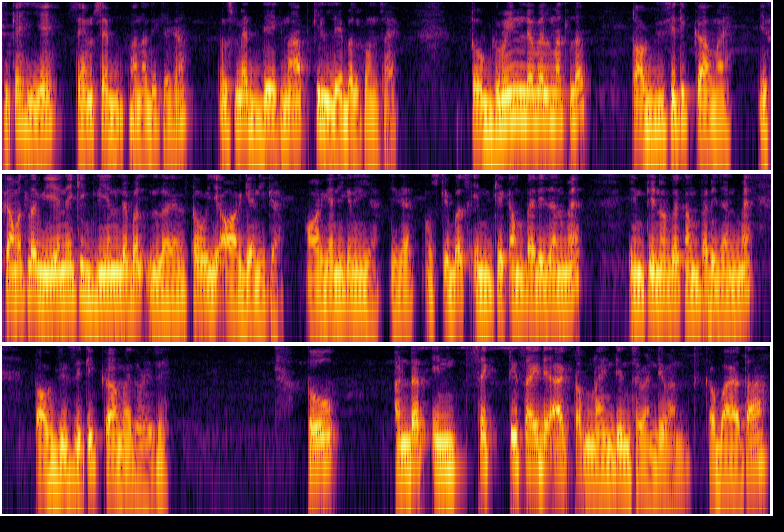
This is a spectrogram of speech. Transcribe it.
ठीक है? ये सेम सेप बना दिखेगा। उसमें देखना आपकी लेवल कौन सा है। तो ग्रीन लेवल मतलब टॉक्सिसिटी कम है। इसका मतलब ये नहीं कि ग्रीन लेवल तो ये ऑर्गेनिक है। ऑर्गेनिक नहीं है, ठीक है? उसके बस इनके कंपैरिजन में, इन तीनों के कंपैरिजन में टॉक्सिसिटी कम है थोड़ी सी। तो अंडर इंसेक्टिसाइड एक्ट ऑफ़ 1971 कब आया था?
